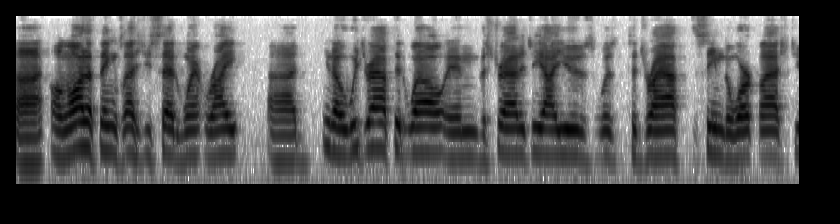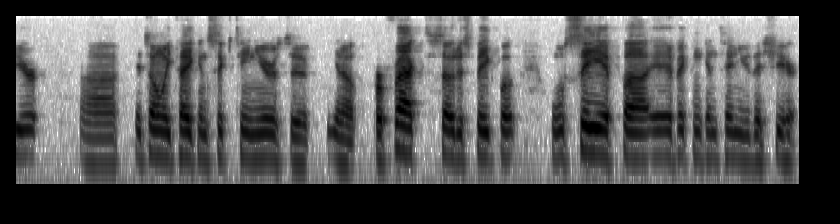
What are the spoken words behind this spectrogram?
uh, a lot of things, as you said, went right. Uh, you know, we drafted well, and the strategy I used was to draft seemed to work last year. Uh, it's only taken 16 years to, you know, perfect, so to speak. But we'll see if uh, if it can continue this year.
